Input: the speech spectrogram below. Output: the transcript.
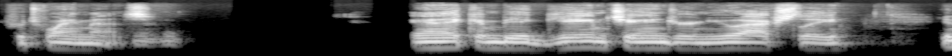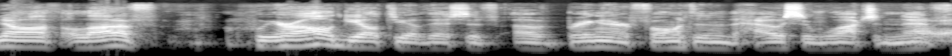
for twenty minutes? Mhm. And it can be a game changer. And you actually, you know, a lot of we are all guilty of this of, of bringing our phones into the house and watching Oh, yeah.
